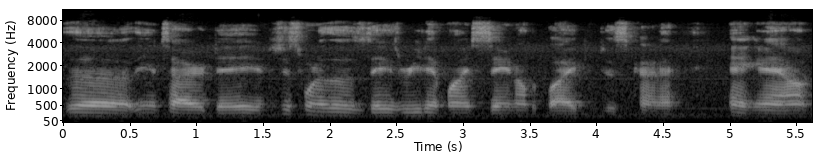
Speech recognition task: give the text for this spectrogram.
the the entire day. It's just one of those days where you didn't mind staying on the bike and just kind of hanging out,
